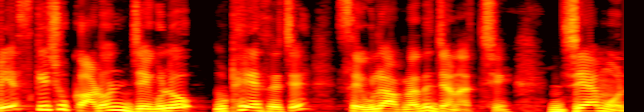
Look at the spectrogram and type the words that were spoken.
বেশ কিছু কারণ যেগুলো উঠে এসেছে, সেগুলো আপনাদের জানাচ্ছি। যেমন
